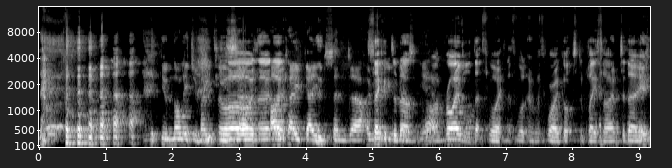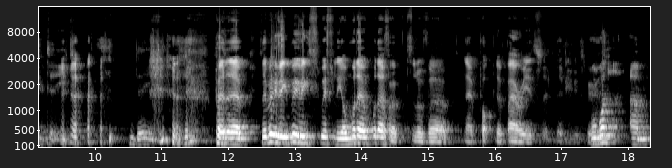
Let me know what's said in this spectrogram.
Your knowledge of 80s Oh, uh, no, no. arcade games and uh, Second to none. Yeah. I'm rivaled. That's why. That's what. That's where I got to the place I am today. Indeed. Indeed. but um, so moving moving swiftly on, what o- what other sort of uh, you know, popular barriers have, you Well, experienced? one um,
